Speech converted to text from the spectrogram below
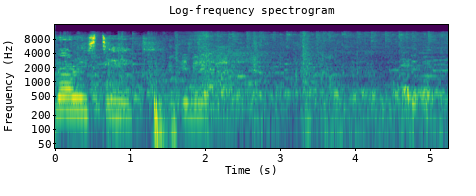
Very steep. want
